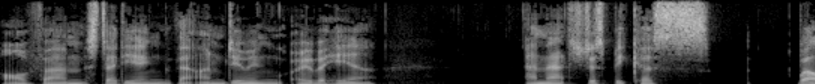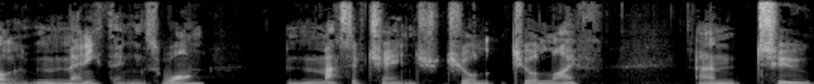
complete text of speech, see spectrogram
of um, studying that I'm doing over here. And that's just because, well, many things. One, massive change to your to your life, and two,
